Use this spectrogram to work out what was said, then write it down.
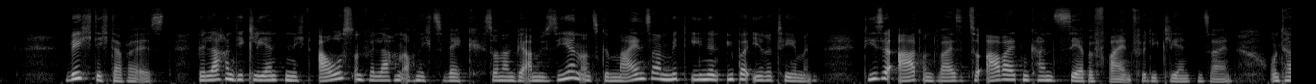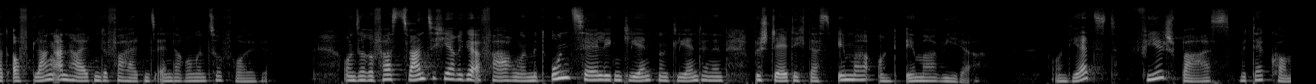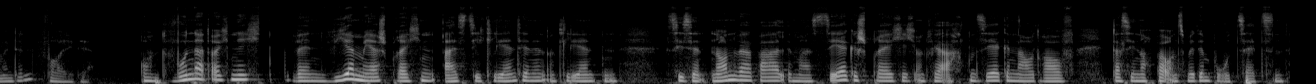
Wichtig dabei ist, wir lachen die Klienten nicht aus und wir lachen auch nichts weg, sondern wir amüsieren uns gemeinsam mit ihnen über ihre Themen. Diese Art und Weise zu arbeiten kann sehr befreiend für die Klienten sein und hat oft langanhaltende Verhaltensänderungen zur Folge. Unsere fast 20-jährige Erfahrungen mit unzähligen Klienten und Klientinnen bestätigt das immer und immer wieder. Und jetzt viel Spaß mit der kommenden Folge. Und wundert euch nicht, wenn wir mehr sprechen als die Klientinnen und Klienten. Sie sind nonverbal immer sehr gesprächig und wir achten sehr genau darauf, dass sie noch bei uns mit im Boot setzen.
